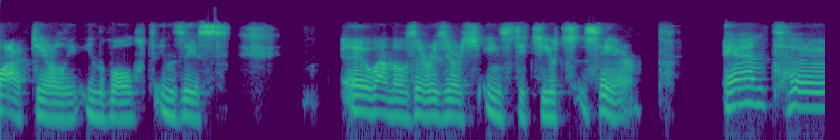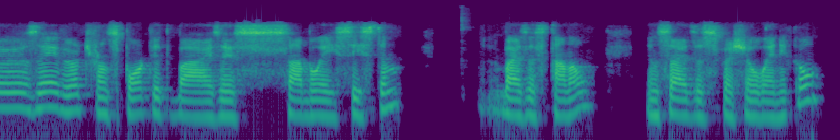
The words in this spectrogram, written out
partially involved in this, uh, one of the research institutes there. And uh, they were transported by this subway system, by this tunnel inside the special vehicle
